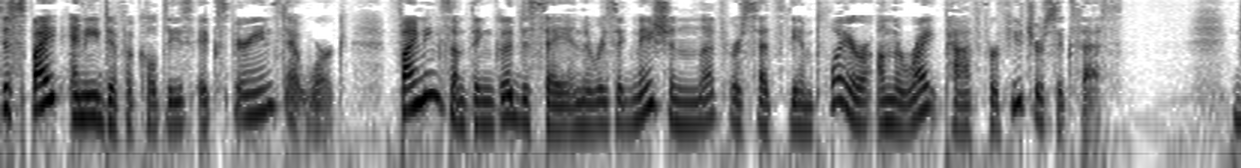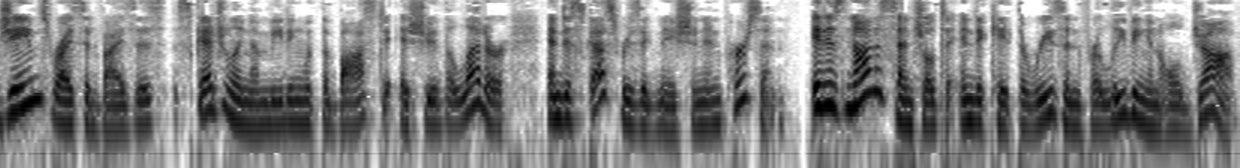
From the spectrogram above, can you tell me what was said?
Despite any difficulties experienced at work, finding something good to say in the resignation letter sets the employer on the right path for future success. James Rice advises scheduling a meeting with the boss to issue the letter and discuss resignation in person. It is not essential to indicate the reason for leaving an old job.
